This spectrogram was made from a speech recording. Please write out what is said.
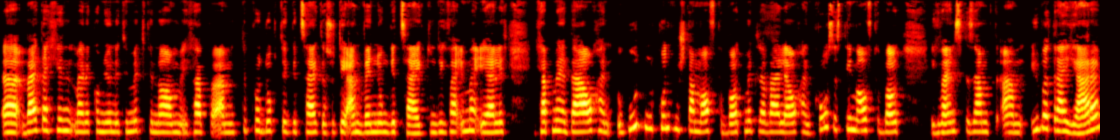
äh, weiterhin meine Community mitgenommen, ich habe ähm, die Produkte gezeigt, also die Anwendung gezeigt und ich war immer ehrlich. Ich habe mir da auch einen guten Kundenstamm aufgebaut, mittlerweile auch ein großes Team aufgebaut. Ich war insgesamt ähm, über drei Jahre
